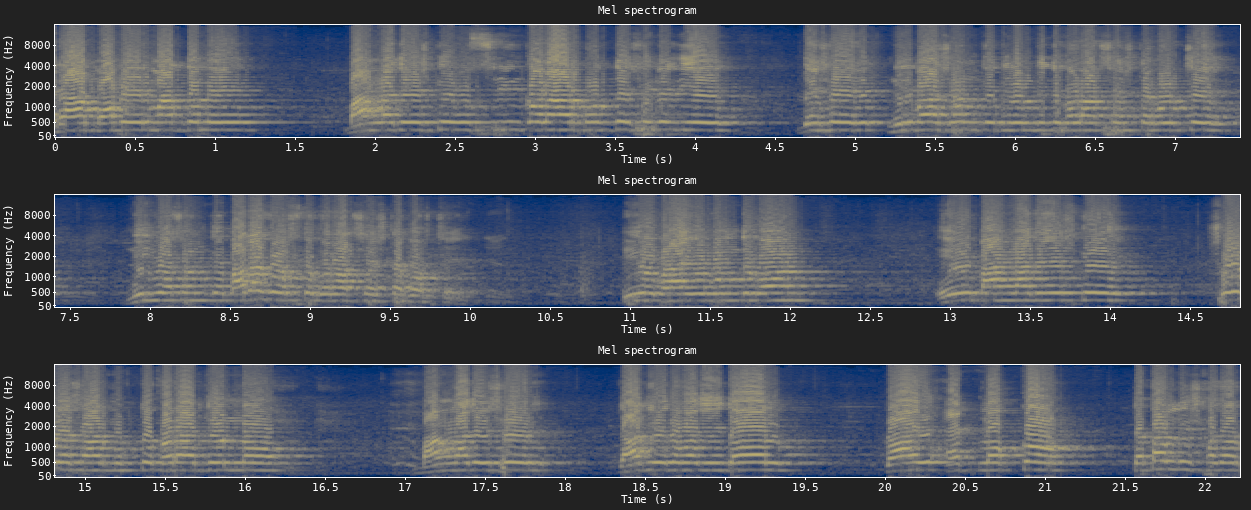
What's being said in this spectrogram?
এরা মবের মাধ্যমে বাংলাদেশকে উচ্ছৃঙ্খলার মধ্যে ছেড়ে দিয়ে দেশের নির্বাচনকে বিলম্বিত করার চেষ্টা করছে, নির্বাচনকে বাধাগ্রস্ত করার চেষ্টা করছে। প্রিয় ভাই ও বন্ধুগণ, এই বাংলাদেশকে স্বৈরাচার মুক্ত করার জন্য বাংলাদেশের জাতীয়তাবাদী দল প্রায় এক লক্ষ তেতাল্লিশ হাজার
